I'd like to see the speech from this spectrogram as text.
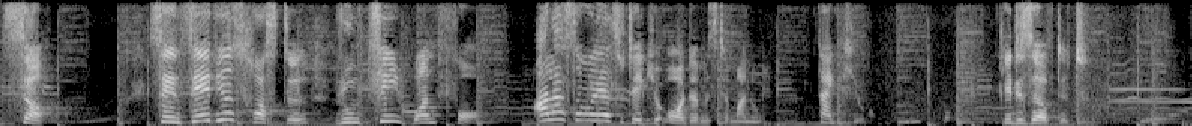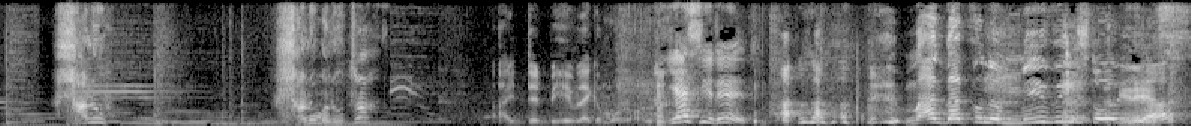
Sir, St. Xavier's Hostel, room 314. I'll ask someone else to take your order, Mr. Manu. Thank you. He deserved it. Shanu? Shanu Malhotra? I did behave like a moron. Yes, you did. Man, that's an amazing story, It yeah? is.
